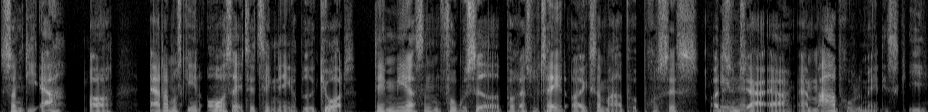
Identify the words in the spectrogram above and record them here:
som de er, og er der måske en årsag til, at tingene ikke er blevet gjort. Det er mere sådan fokuseret på resultat, og ikke så meget på proces. Og det synes jeg er, er meget problematisk i,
